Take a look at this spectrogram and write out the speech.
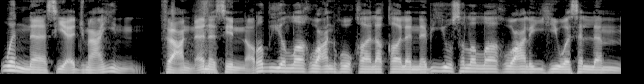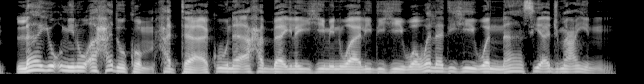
والناس أجمعين. فعن أنس رضي الله عنه قال قال النبي صلى الله عليه وسلم لا يؤمن أحدكم حتى أكون أحب إليه من والده وولده والناس أجمعين.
